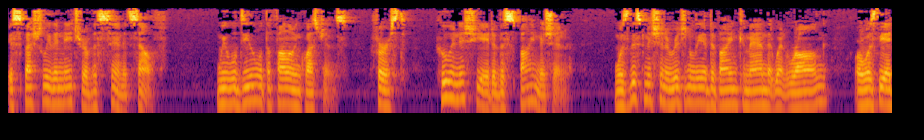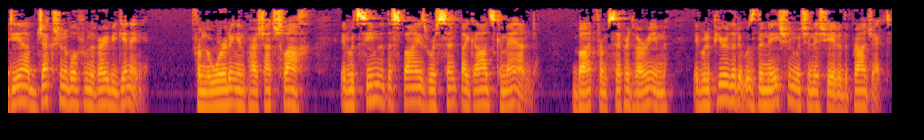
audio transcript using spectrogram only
especially the nature of the sin itself. We will deal with the following questions. First, who initiated the spy mission? Was this mission originally a divine command that went wrong, or was the idea objectionable from the very beginning? From the wording in Parshat Shlach, it would seem that the spies were sent by God's command, but from Sefer Dvarim, it would appear that it was the nation which initiated the project,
